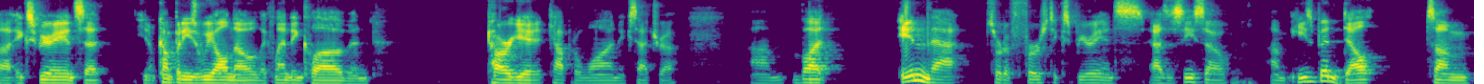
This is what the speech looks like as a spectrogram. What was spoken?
uh, experience at you know companies we all know like Lending Club and Target, Capital One, etc. Um, but in that sort of first experience as a CISO, um, he's been dealt some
